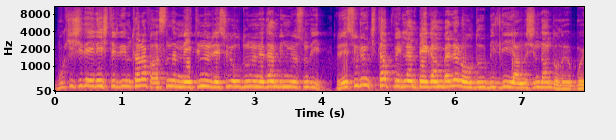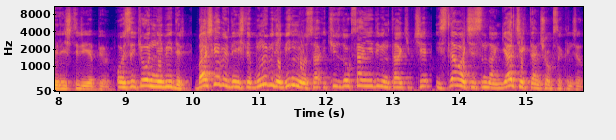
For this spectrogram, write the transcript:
Bu kişide eleştirdiğim taraf aslında Mehdi'nin Resul olduğunu neden bilmiyorsun değil. Resul'ün kitap verilen peygamberler olduğu bildiği yanlışından dolayı bu eleştiriyi yapıyorum. Oysa ki o nebidir. Başka bir deyişle bunu bile bilmiyorsa 297 bin takipçi İslam açısından gerçekten çok sakıncalı.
